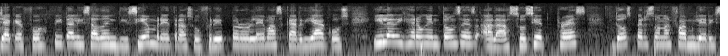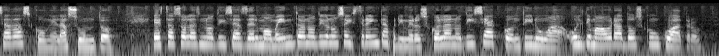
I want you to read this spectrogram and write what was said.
ya que fue hospitalizado en diciembre tras sufrir problemas cardíacos y le dijeron entonces a la Associate Press dos personas familiarizadas con el asunto. Estas son las noticias del momento. Noti 1630, primero escuela noticia, continúa. Última hora 2 con 4.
